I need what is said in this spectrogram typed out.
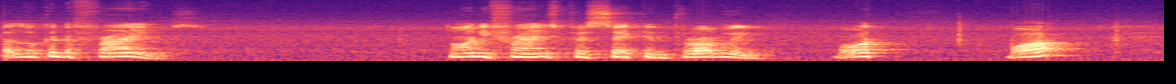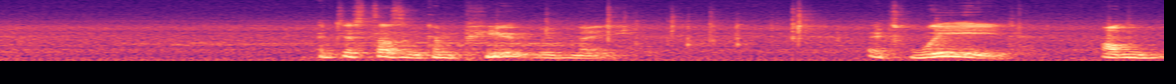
But look at the frames. 90 frames per second throttling. What? What? It just doesn't compute with me. It's weird. I'm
